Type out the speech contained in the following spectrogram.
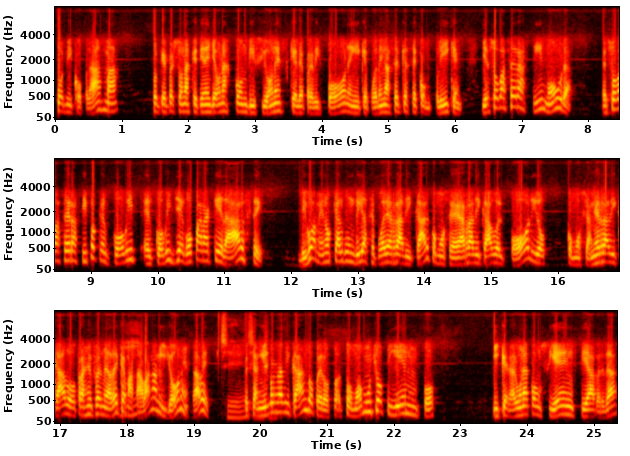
por micoplasma, porque hay personas que tienen ya unas condiciones que le predisponen y que pueden hacer que se compliquen. Y eso va a ser así, Moura. Eso va a ser así porque el COVID, el COVID llegó para quedarse. Digo, a menos que algún día se pueda erradicar, como se ha erradicado el polio, como se han erradicado otras enfermedades que mataban a millones, ¿sabes? Pues se han ido erradicando, pero to- tomó mucho tiempo y crear una conciencia, ¿verdad?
